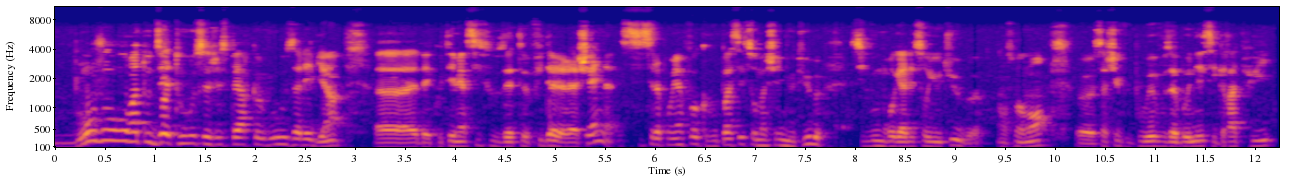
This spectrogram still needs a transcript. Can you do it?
Bonjour à toutes et à tous, j'espère que vous allez bien. Euh, bah, écoutez, merci si vous êtes fidèle à la chaîne. Si c'est la première fois que vous passez sur ma chaîne YouTube, si vous me regardez sur YouTube en ce moment, euh, sachez que vous pouvez vous abonner, c'est gratuit.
